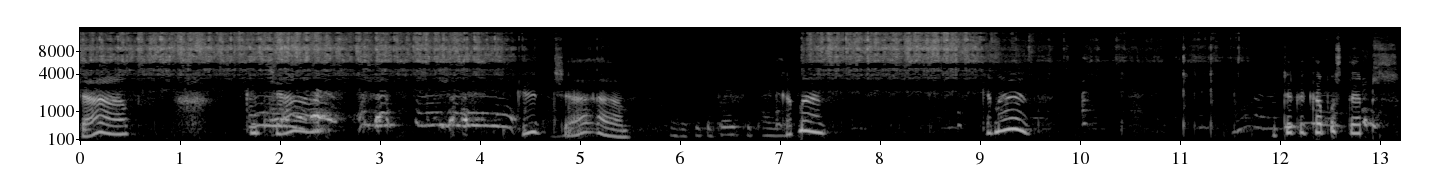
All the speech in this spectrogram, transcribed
job. Good job. Good job. Okay, take a break. You're tired. Come on. Come on. You took a couple steps.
